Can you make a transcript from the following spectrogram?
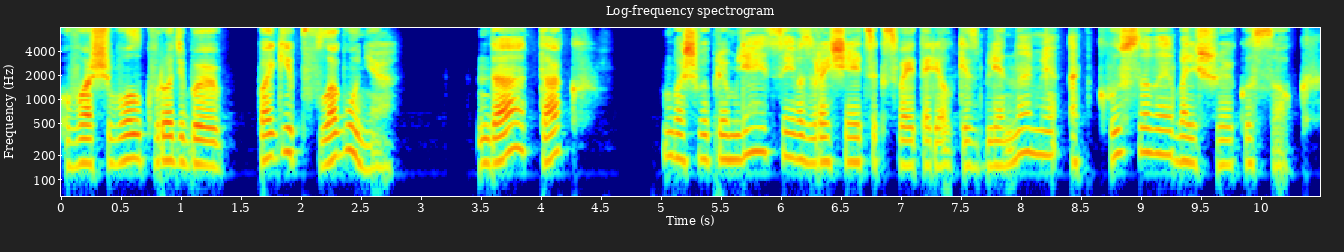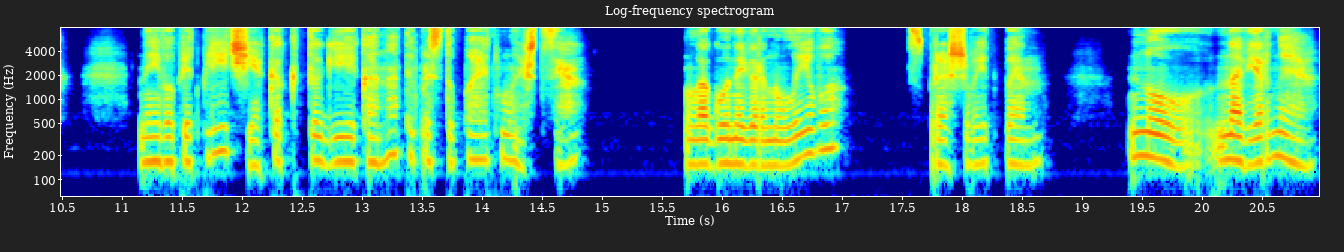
Ваш волк вроде бы погиб в лагуне». «Да, так». Баш выпрямляется и возвращается к своей тарелке с блинами, откусывая большой кусок. На его предплечье, как тугие канаты, проступают мышцы. «Лагуна вернула его?» — спрашивает Пен. «Ну, наверное».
